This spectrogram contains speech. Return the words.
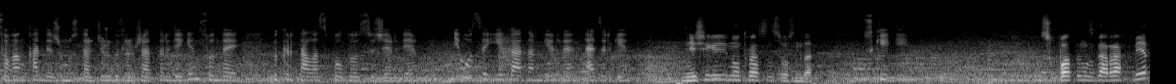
Соған қандай жұмыстар жүргізіліп жатыр деген сондай пікірталас болды осы жерде. Не осы екі адам келді әзірге. Нешеге дейін отырасыз осында? Түске дейін. Сұхбатыңызға рахмет.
